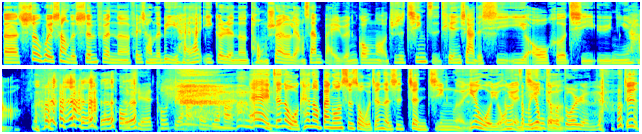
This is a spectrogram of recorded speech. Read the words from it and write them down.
呃社会上的身份呢，非常的厉害。他一个人呢统帅了两三百员工哦，就是亲子天下的 CEO 何其瑜。你好，同学，同学好，同学好。哎，真的，我看到办公室的时候，我真的是震惊了，因为我永远怎么用这么多人这样？就是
